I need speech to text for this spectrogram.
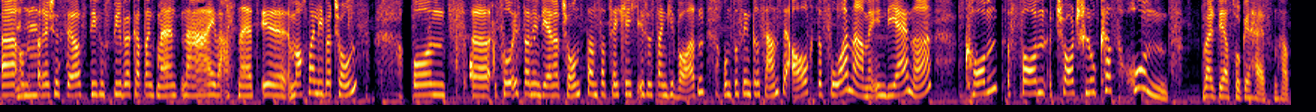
Äh, Mhm. Und Regisseur Steven Spielberg hat dann gemeint, nein, ich weiß nicht, äh, mach mal lieber Jones. Und äh, so ist dann Indiana Jones dann tatsächlich, ist es dann geworden. Und das Interessante auch, der Vorname Indiana kommt von George Lucas Hund, weil der so geheißen hat.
